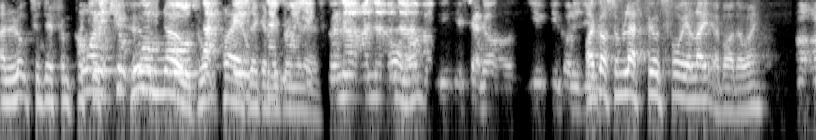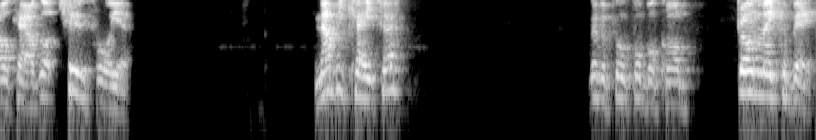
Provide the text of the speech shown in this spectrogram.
and looked at different I want to because who one knows what players they're going to be bringing in. I know, I know, I know. You said oh, you, you got to do I got some left fields for you later, by the way. Oh, Okay, I've got two for you. Naby Keita, Liverpool Football Club, go and make a bid.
